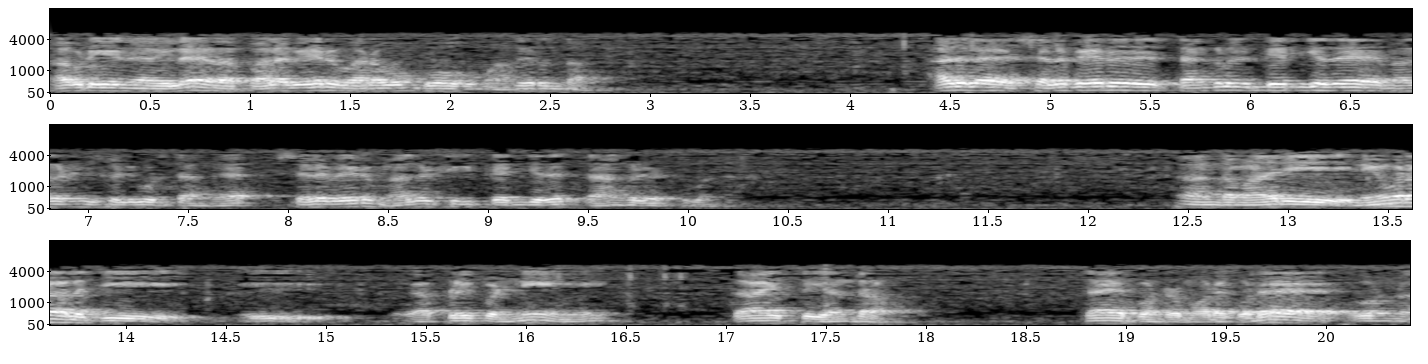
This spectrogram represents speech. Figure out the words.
அப்படி நிலையில பல பேர் வரவும் போகுமாக இருந்தாங்க. அதுல சில பேர் தங்களுக்கு தெரிஞ்சதை மகிழ்ச்சி சொல்லி கொடுத்தாங்க. சில பேர் மகிழ்ச்சிக்கு தெரிஞ்சதை தாங்கள் எடுத்துக்கொண்டாங்க அந்த மாதிரி நியூமராலஜி அப்ளை பண்ணி தாயத்து எந்திரம் தாய பண்ற முறை கூட ஒன்று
